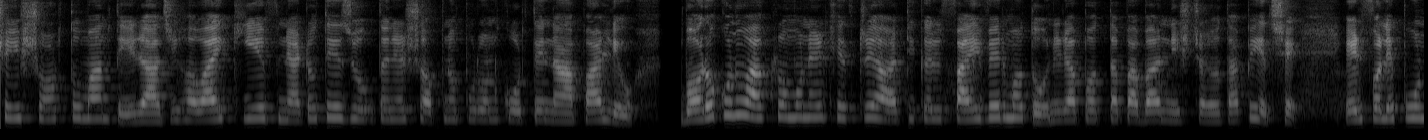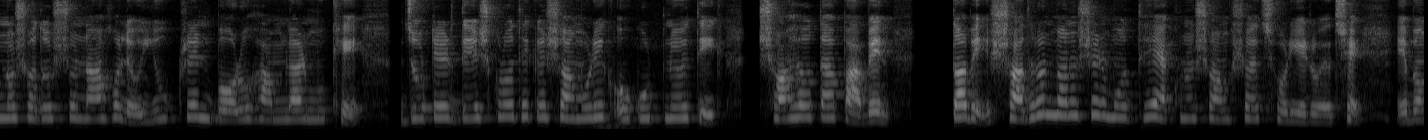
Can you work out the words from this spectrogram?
সেই শর্ত মানতে রাজি হওয়ায় কিয়েভ ন্যাটোতে যোগদানের স্বপ্ন পূরণ করতে না পারলেও বড় কোনো আক্রমণের ক্ষেত্রে আর্টিকেল ফাইভের মতো নিরাপত্তা পাবার নিশ্চয়তা পেয়েছে। এর ফলে পূর্ণ সদস্য না হলেও ইউক্রেন বড় হামলার মুখে জোটের দেশগুলো থেকে সামরিক ও কূটনৈতিক সহায়তা পাবেন। তবে সাধারণ মানুষের মধ্যে এখনও সংশয় ছড়িয়ে রয়েছে এবং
